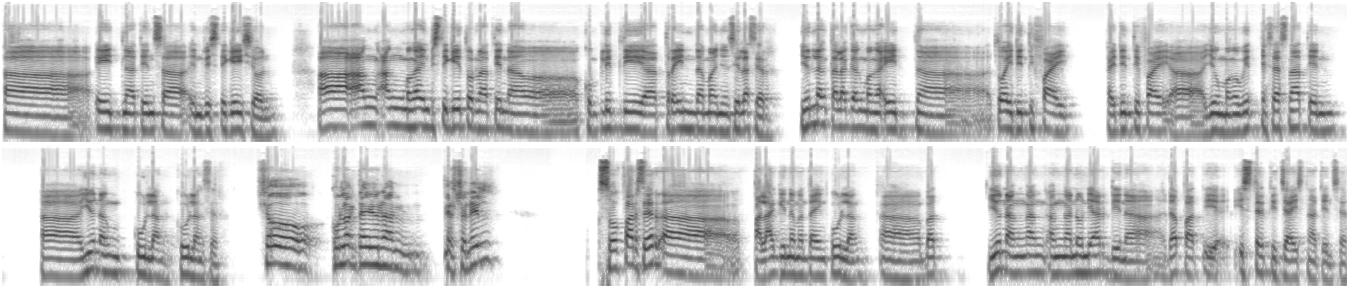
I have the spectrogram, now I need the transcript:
uh, aid natin sa investigation. Ah, ang ang mga investigator natin na completely uh, trained naman yun sila sir. Yun lang talagang mga aid na to identify identify ah, yung mga witnesses natin. Ah, yun ang kulang, kulang sir. So, kulang tayo ng personnel. So far sir, ah, palagi naman tayong kulang. Ah, but yun ang, ang ang ano ni RD na dapat i-strategize natin sir.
